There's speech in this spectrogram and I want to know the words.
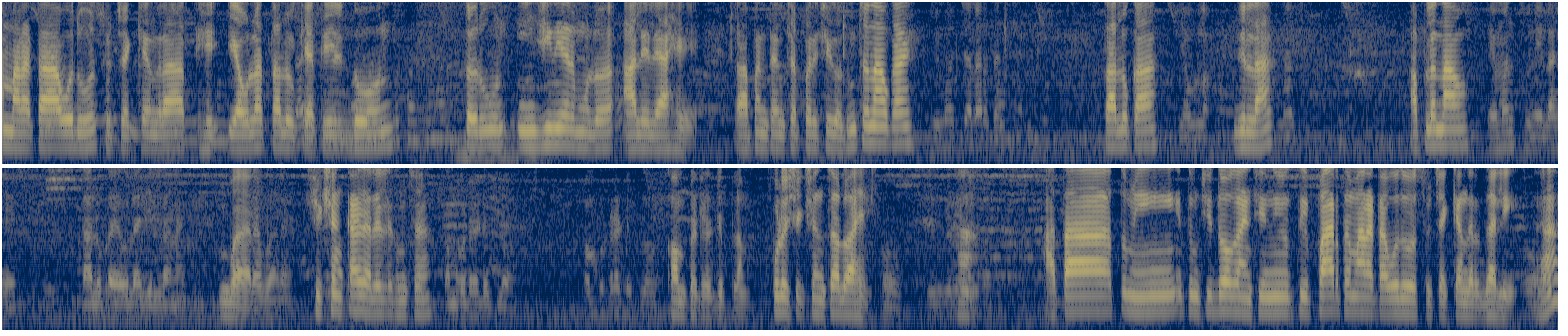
मराठा वधू सूचक केंद्रात हे येवला तालुक्यातील दोन तरुण इंजिनियर मुलं आलेले आहे. तर आपण त्यांचा परिचय घेऊ. तुमचं नाव काय? तालुका? येवला. जिल्हा? नाशिक. आपलं नाव? हेमंत सुनील आहे. तालुका येवला जिल्हा नाशिक. बरं बरं. शिक्षण काय झालेलं आहे तुमचं? Computer diploma. Computer diploma. Computer diploma. पुढे शिक्षण चालू आहे? हो. हां. आता तुम्ही तुमची दोघांची नियुक्ती पार्थ मराठा वधू सूचक केंद्रात झाली. हां.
